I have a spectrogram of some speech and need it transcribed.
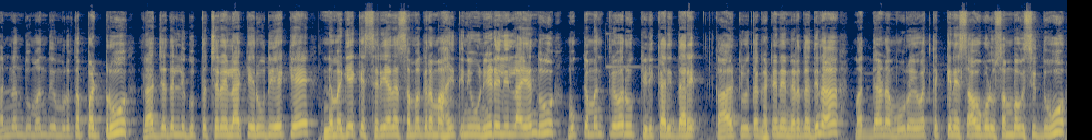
ಹನ್ನೊಂದು ಮಂದಿ ಮೃತಪಟ್ಟರು ರಾಜ್ಯದಲ್ಲಿ ಗುಪ್ತಚರ ಇಲಾಖೆ ಇರುವುದು ಏಕೆ? ನಮಗೇಕೆ ಸರಿಯಾದ ಸಮಗ್ರ ಮಾಹಿತಿ ನೀವು ನೀಡಲಿಲ್ಲ ಎಂದು ಮುಖ್ಯಮಂತ್ರಿಯವರು ಕಿಡಿಕಾರಿದ್ದಾರೆ. ಕಾಲ್ತುಳಿತ ಘಟನೆ ನಡೆದ ದಿನ ಮಧ್ಯಾಹ್ನ ಮೂರು ಐವತ್ತಕ್ಕೇನೆ ಸಾವುಗಳು ಸಂಭವಿಸಿದ್ದುವು.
